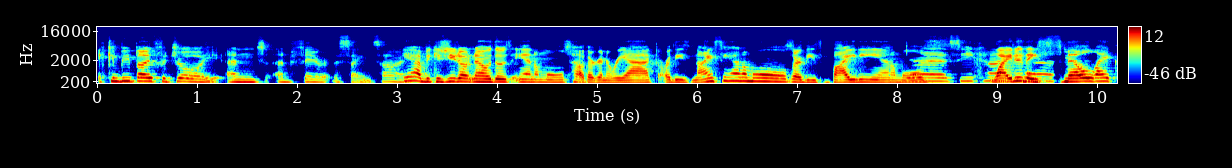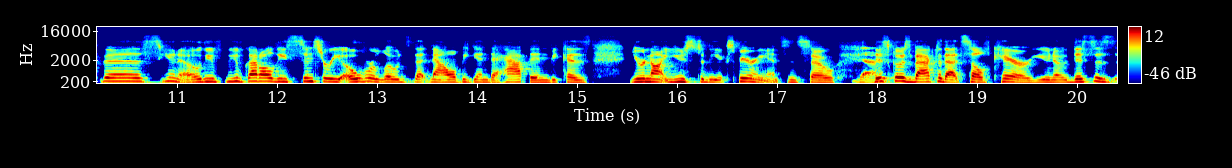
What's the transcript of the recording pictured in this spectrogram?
it can be both a joy and and fear at the same time. Yeah because you don't know those animals how they're going to react. Are these nice animals? Are these bitey animals? Yes, why do they smell like this? You know you've, you've got all these sensory overloads that now begin to happen because you're not used to the experience. And so yeah. this goes back to that self-care you know this is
